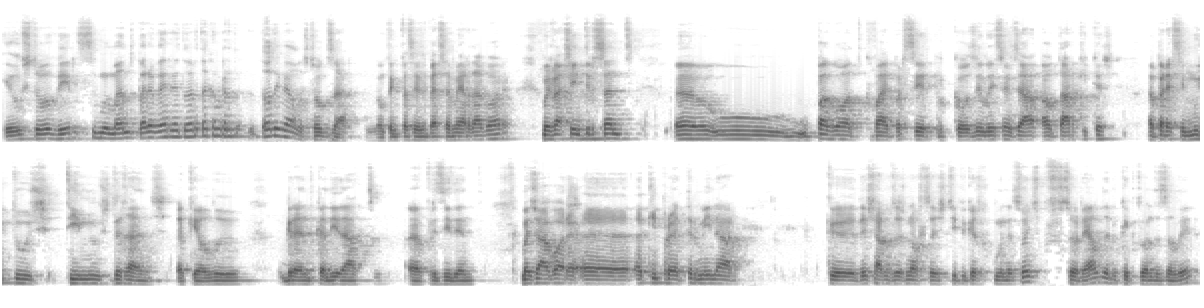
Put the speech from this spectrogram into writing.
eu estou a ver se me mando para vereador da Câmara de Odivelas. Estou a gozar. Não tenho paciência para essa merda agora, mas vai ser interessante uh, o, o, pagode que vai aparecer, porque com as eleições autárquicas aparecem muitos tinos de Rãs, aquele grande candidato presidente. Mas já agora, uh, aqui para terminar, que deixarmos as nossas típicas recomendações. Professor Helder, o que é que tu andas a ler?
